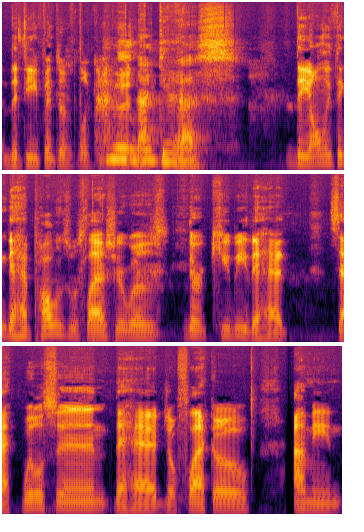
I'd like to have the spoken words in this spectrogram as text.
The defense is looking I good. mean, I guess. the only thing they had problems with last year was their QB. They had Zach Wilson, they had Joe Flacco. I mean,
